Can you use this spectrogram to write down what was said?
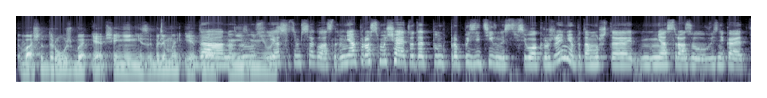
ваша дружба и общение незабываемы, и это да, ну, не ну, изменилось. я с этим согласна. Меня просто смущает вот этот пункт про позитивность всего окружения, потому что у меня сразу возникает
